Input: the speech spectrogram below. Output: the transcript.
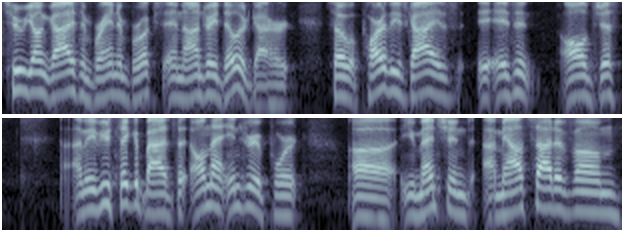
two young guys and Brandon Brooks and Andre Dillard got hurt. So part of these guys isn't all just. I mean, if you think about it, on that injury report, uh, you mentioned. I mean, outside of um,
